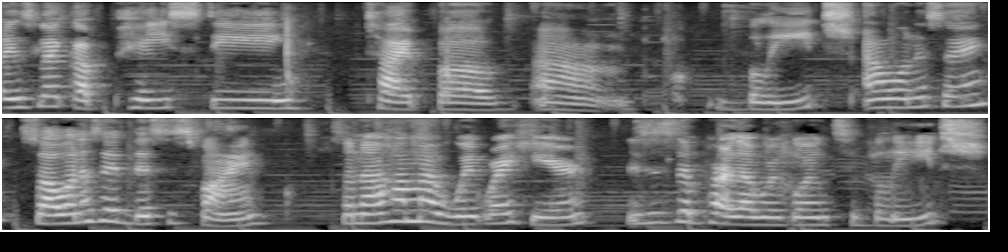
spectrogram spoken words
It's like a pasty type of um, bleach, I want to say. So I want to say this is fine. So now I have my wig right here. This is the part that we're going to bleach.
